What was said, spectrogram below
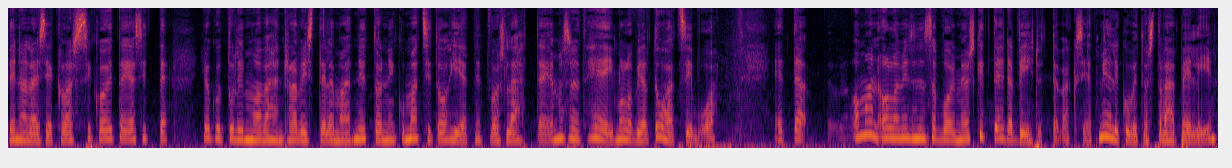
venäläisiä klassikoita ja sitten joku tuli mua vähän ravistelemaan, että nyt on niin kuin matsit ohi, että nyt voisi lähteä. Ja mä sanoin, että hei, mulla on vielä tuhat sivua. Että oman olemisensa voi myöskin tehdä viihdyttäväksi, että mielikuvitusta vähän peliin.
